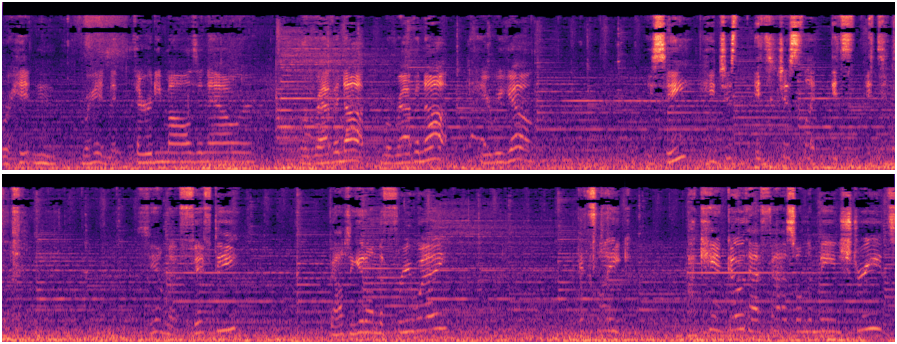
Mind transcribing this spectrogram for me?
We're hitting, we're hitting at 30 miles an hour. We're revving up, we're revving up. Here we go. You see, he just, it's just like, it's, it's, see I'm at 50, about to get on the freeway. It's like, I can't go that fast on the main streets,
